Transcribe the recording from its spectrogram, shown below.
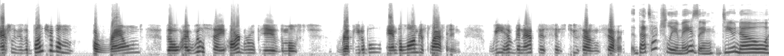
actually there's a bunch of them around. Though I will say our group is the most reputable and the longest lasting. We have been at this since 2007. That's actually amazing. Do you know,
